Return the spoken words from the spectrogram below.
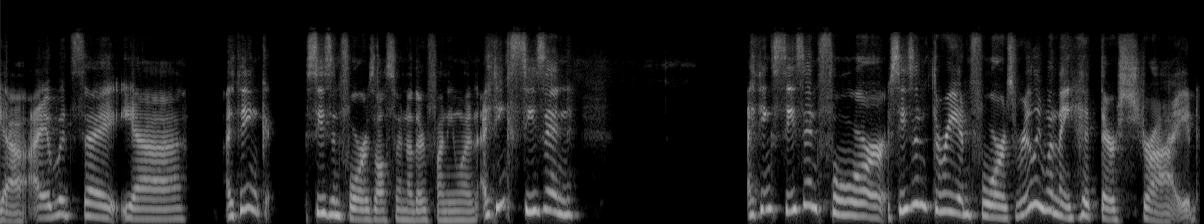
Yeah, I would say yeah. I think season four is also another funny one. I think season. I think season four, season three and four is really when they hit their stride.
